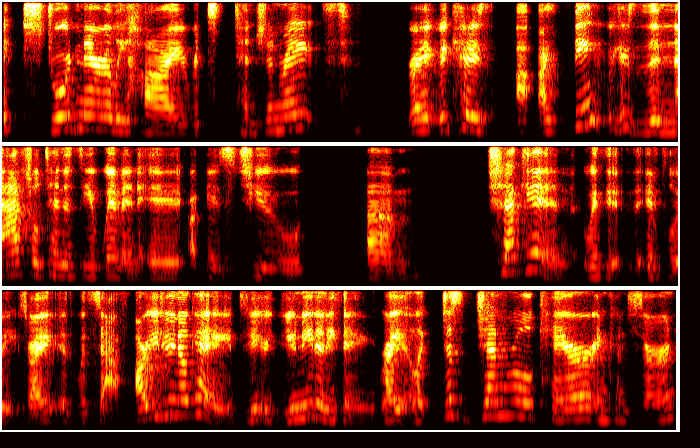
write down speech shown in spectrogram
extraordinarily high retention rates, right? Because I think because the natural tendency of women is, is to um, check in with the employees, right? With staff. Are you doing okay? Do you, do you need anything, right? Like just general care and concern.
